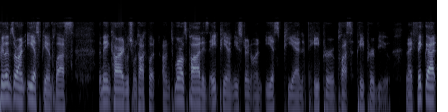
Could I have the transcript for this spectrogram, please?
prelims are on ESPN Plus. The main card, which we'll talk about on tomorrow's pod, is 8 p.m. Eastern on ESPN Paper Plus Pay Per View, and I think that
